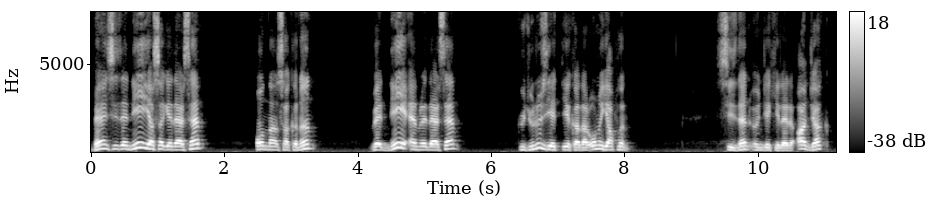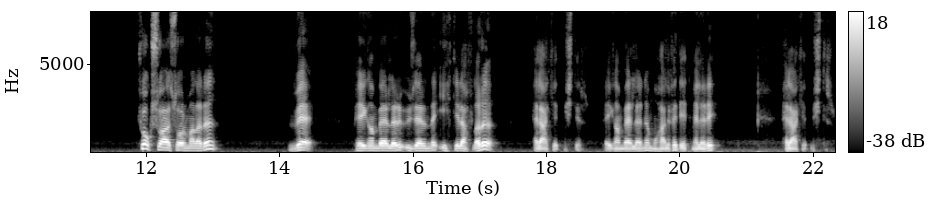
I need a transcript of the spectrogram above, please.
Ben size neyi yasak edersem ondan sakının ve neyi emredersem gücünüz yettiği kadar onu yapın. Sizden öncekileri ancak çok sual sormaları ve peygamberleri üzerinde ihtilafları helak etmiştir. Peygamberlerine muhalefet etmeleri helak etmiştir.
